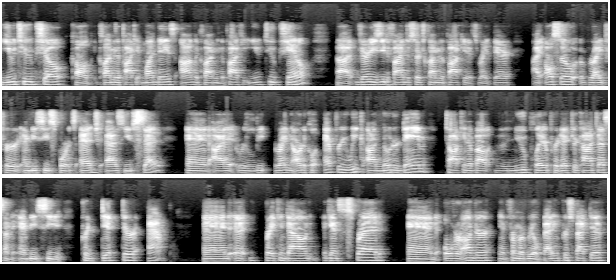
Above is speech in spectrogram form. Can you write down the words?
YouTube show called Climbing the Pocket Mondays on the Climbing the Pocket YouTube channel. Uh, very easy to find. Just search Climbing the Pocket. It's right there. I also write for NBC Sports Edge, as you said, and I re- write an article every week on Notre Dame talking about the new player predictor contest on the NBC Predictor app and it, breaking down against the spread and over under and from a real betting perspective.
